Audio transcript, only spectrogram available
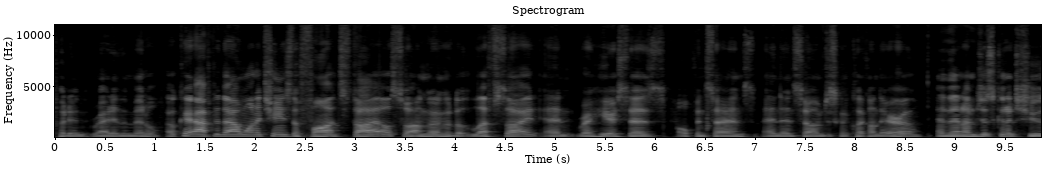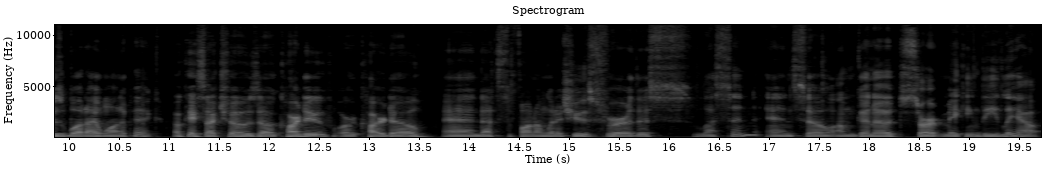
put it right in the middle. Okay, after that, I want to change the font style. So I'm going to go to the left side. And right here it says Open Sans. And then so I'm just going to click on the arrow. And then I'm just going to choose what I want to pick. Okay, so I chose uh, Cardo or Cardo. And that's the font I'm going to choose for this lesson. And so I'm going to start making the layout.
